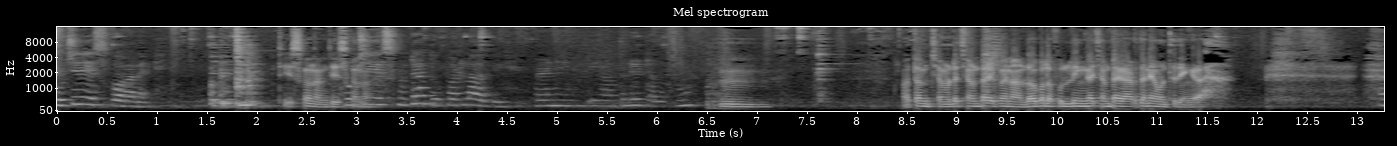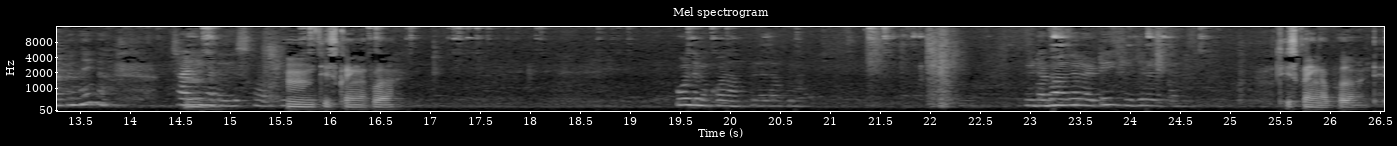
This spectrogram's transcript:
కుర్చీ తీసుకోవాలి. తీసుకుంటే దుప్పట్లో అది అతలేటాలకు ఉమ్. మొత్తం చెమట చెమట అయిపోయినా లోపల ఫుల్ ఇంకా చెమట కారుతూనే ఉంటుంది ఇంకా. తీసుకో ఇంకా పోదాం తీసుకో ఇంకా పోదాం అంటే.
